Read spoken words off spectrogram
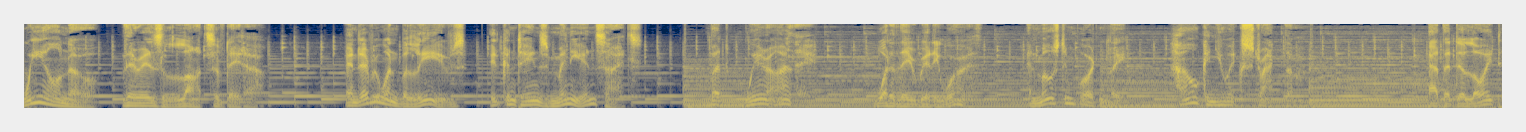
We all know there is lots of data, and everyone believes it contains many insights. But where are they? What are they really worth? And most importantly, how can you extract them? At the Deloitte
